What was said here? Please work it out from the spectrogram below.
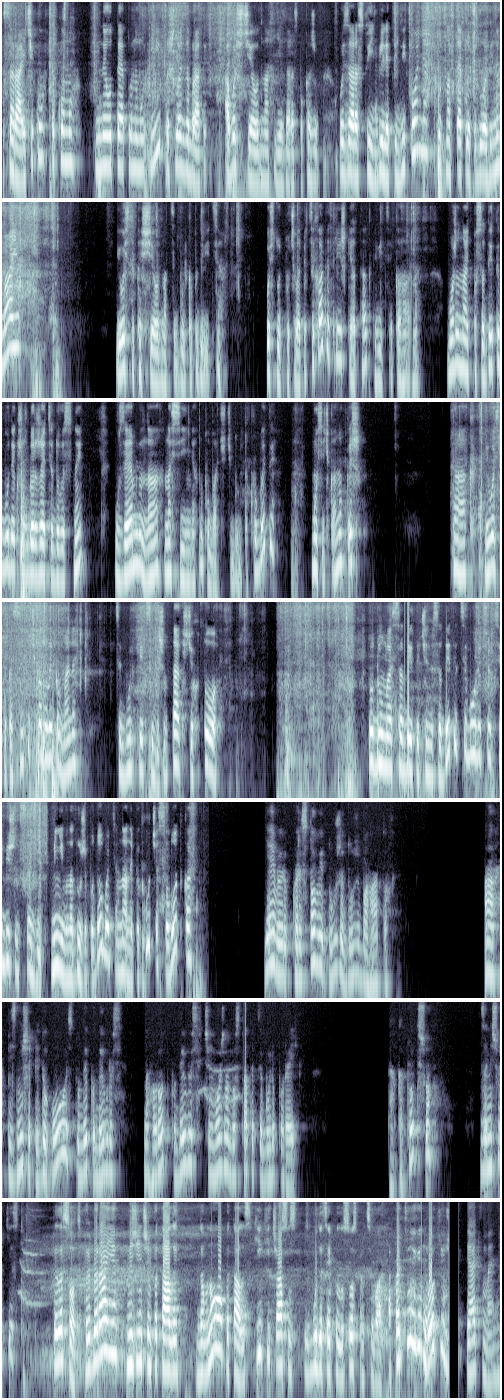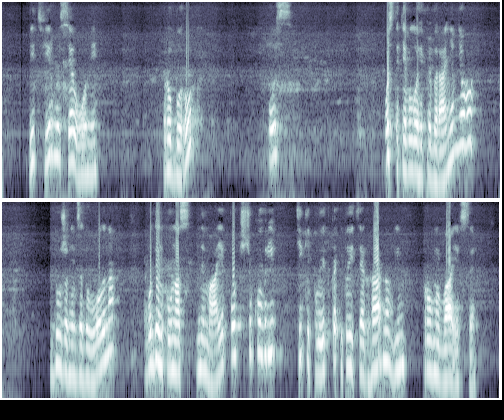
сарайчику, такому неутепленому, і прийшлось забрати. Або ще одна є, зараз покажу. Ось зараз стоїть біля підвіконня, тут у нас теплої підлоги немає. І ось така ще одна цибулька, подивіться. Ось тут почала підсихати трішки, а так, дивіться, яка гарна. Можна навіть посадити буде, якщо збережеться до весни, у землю на насіння. Ну, побачу, чи буду так робити. Мусічка, ну киш. Так, і ось така сіточка велика в мене цибульки Exhibition. Так що хто, хто думає садити чи не садити цибулю цю Exhibition, садіть. Мені вона дуже подобається, вона не пекуча, солодка. Я її використовую дуже-дуже багато. А пізніше піду ось туди подивлюсь, на город, подивлюсь, чи можна достати цибулю порей. Так, а поки що замішу тісто. Пилосос прибирає, між іншим питали давно, питали, скільки часу буде цей пилосос працювати. А працює він років вже 5 в мене. Від фірми Xiaomi. Роборок. Ось. Ось таке вологе прибирання в нього. Дуже ним задоволена. Будинку у нас немає поки що коврів, тільки плитка. І подивіться, як гарно він промиває все.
